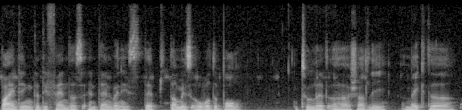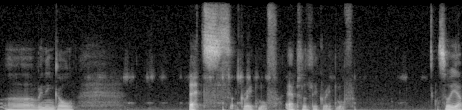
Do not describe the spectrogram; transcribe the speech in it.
binding the defenders, and then when he steps dummies over the ball to let uh, Chadli make the uh, winning goal, that's a great move. Absolutely great move. So yeah,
